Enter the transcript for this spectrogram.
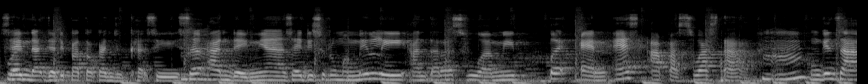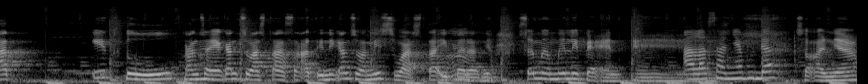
saya tidak jadi patokan juga sih. Seandainya saya disuruh memilih antara suami PNS apa swasta, Mm-mm. mungkin saat itu kan saya kan swasta saat ini kan suami swasta ibaratnya. Saya memilih PNS Alasannya Bunda? soalnya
